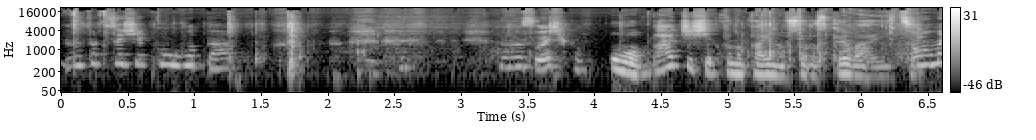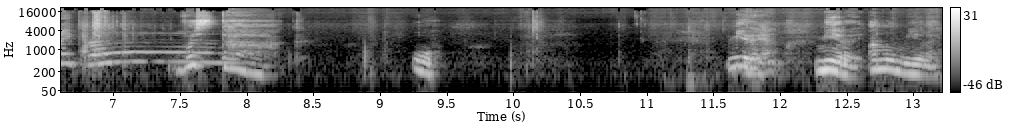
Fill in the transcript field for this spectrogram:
Ну так це ж як колгота. Носочком. О, бачиш, як воно файно все розкривається. О май гад. Ось так. О, Міряємо. міряй, ану міряй.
